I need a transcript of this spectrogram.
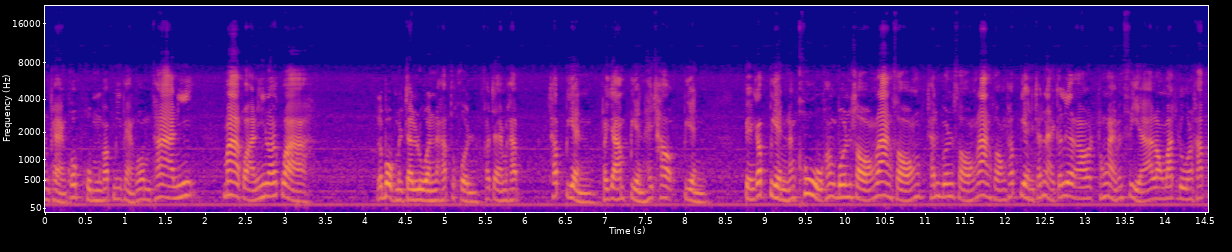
ลแผงควบคุมครับมีแผงควบคุมถ้าอันนี้ มากกว่านี้น้อยกว่า ระบบมันจะรวนนะครับ ทุกคนเข้าใจไหมครับ ถ้าเปลี่ยนพยายามเปลี่ยนให้เท่าเปลี่ยนเปลี่ยนก็เปลี่ยนทั้งคู่ข้างบนสองล่างสองชั้นบนสองล่างสองถ้าเปลี่ยนชั้นไหนก็เลือกเอาตรงไหนมันเสียลองวัดดูนะครับ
